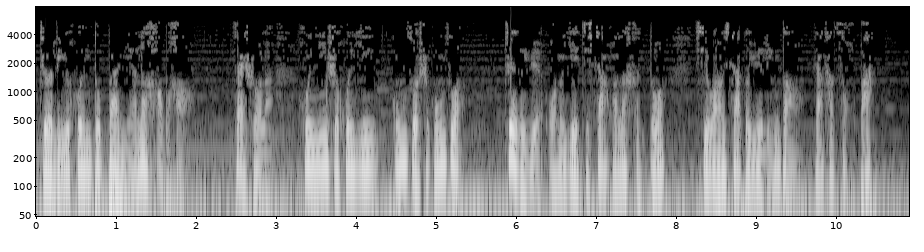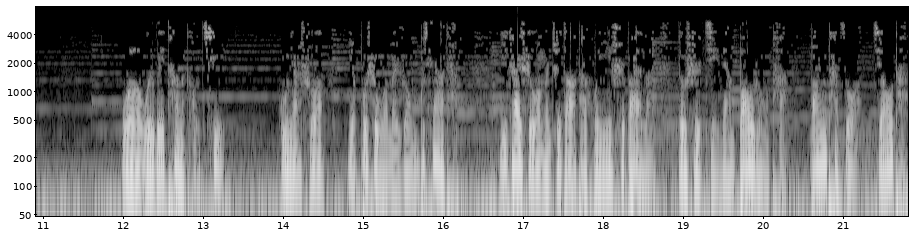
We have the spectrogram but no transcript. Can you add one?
这离婚都半年了，好不好？再说了，婚姻是婚姻，工作是工作。这个月我们业绩下滑了很多，希望下个月领导让他走吧。我微微叹了口气。姑娘说：“也不是我们容不下他，一开始我们知道他婚姻失败了，都是尽量包容他，帮他做，教他。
